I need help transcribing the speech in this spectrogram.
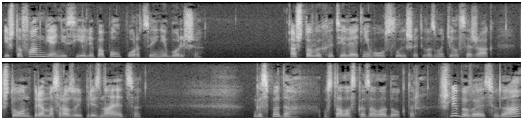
и что фанги они съели по полпорции, не больше». «А что вы хотели от него услышать?» — возмутился Жак. «Что он прямо сразу и признается». «Господа», — устало сказала доктор, — «шли бы вы отсюда, а?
